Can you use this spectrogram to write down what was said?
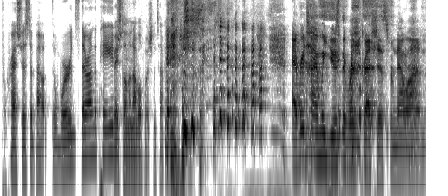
precious about the words that are on the page. Based on the novel push and stuff. Every time we use the word precious from now on.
